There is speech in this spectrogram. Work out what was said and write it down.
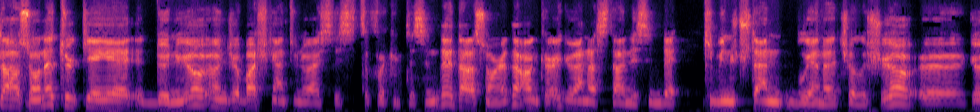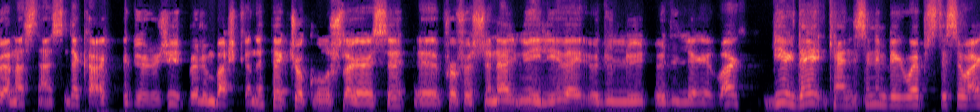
Daha sonra Türkiye'ye dönüyor. Önce Başkent Üniversitesi Tıp Fakültesi'nde daha sonra da Ankara Güven Hastanesi'nde 2003'ten bu yana çalışıyor. E, Güven Hastanesi'nde kardiyoloji bölüm başkanı. Pek çok uluslararası e, profesyonel üyeliği ve ödüllü, ödülleri var. Bir de kendisinin bir web sitesi var.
